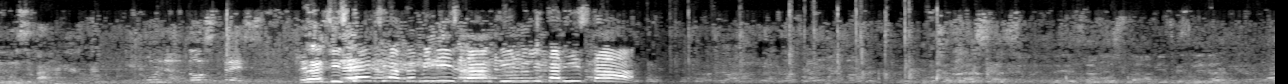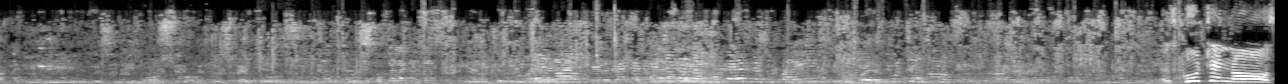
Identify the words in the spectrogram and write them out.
y municipal. Una, dos, tres. Resistencia feminista antimilitarista. Muchas gracias. Les damos la bienvenida y recibimos con respeto su propuesta. Y que les vaya- Escuchen a las mujeres de su país. bien. Escúchenos.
